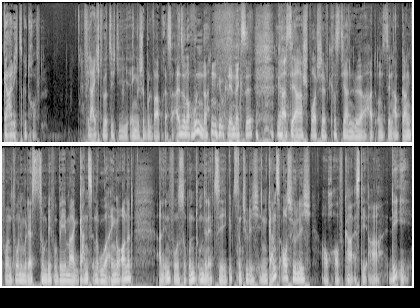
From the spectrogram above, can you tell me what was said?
gar nichts getroffen. Vielleicht wird sich die englische Boulevardpresse also noch wundern über den Wechsel. ja. KSDA-Sportchef Christian Löhr hat uns den Abgang von Toni Modest zum BVB mal ganz in Ruhe eingeordnet. Alle Infos rund um den FC gibt's natürlich in ganz ausführlich auch auf ksda.de.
